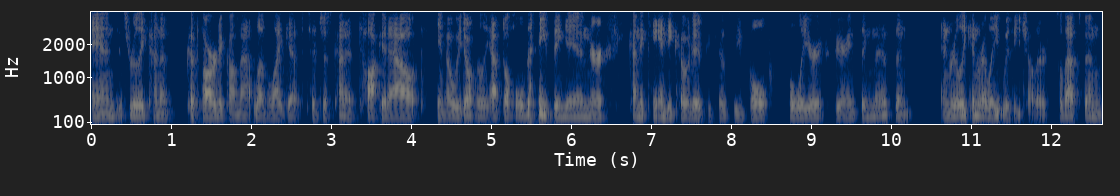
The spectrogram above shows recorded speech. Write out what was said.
And it's really kind of cathartic on that level i guess to just kind of talk it out. You know we don't really have to hold anything in or kind of candy coat it because we both fully are experiencing this and and really can relate with each other. So that's been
